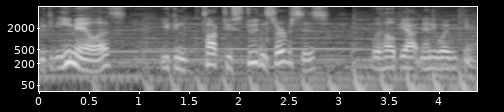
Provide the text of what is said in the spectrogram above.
You can email us. You can talk to Student Services. We'll help you out in any way we can.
